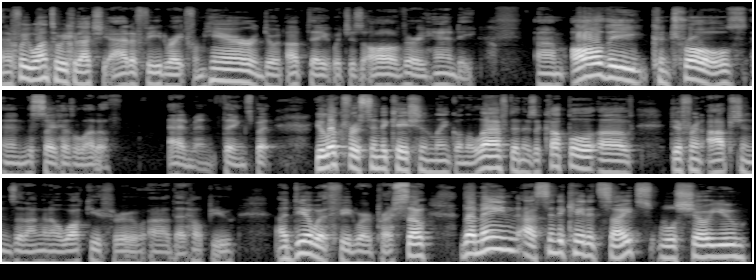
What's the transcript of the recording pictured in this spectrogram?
And if we want to, we could actually add a feed right from here and do an update, which is all very handy. Um, all the controls, and this site has a lot of admin things, but you look for a syndication link on the left, and there's a couple of different options that I'm going to walk you through uh, that help you uh, deal with Feed WordPress. So the main uh, syndicated sites will show you,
